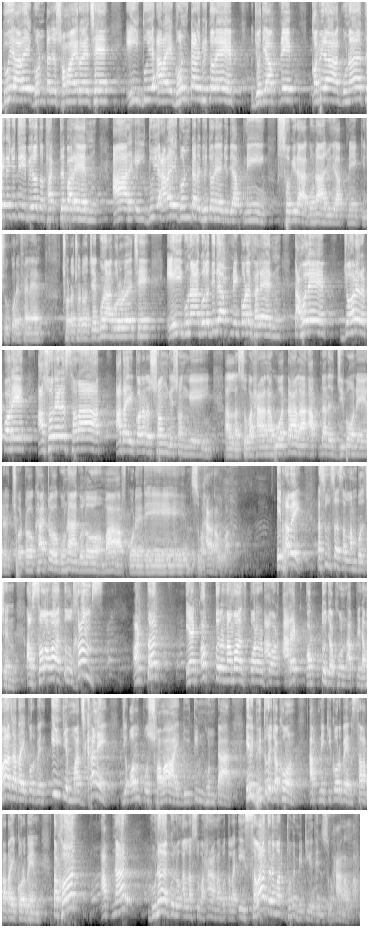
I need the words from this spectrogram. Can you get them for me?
দুই আড়াই ঘণ্টা যে সময় রয়েছে, এই দুই আড়াই ঘণ্টার ভিতরে যদি আপনি কবিরা গুনাহ থেকে যদি বিরত থাকতে পারেন, আর এই দুই আড়াই ঘণ্টার ভিতরে যদি আপনি সগিরা গুণা যদি আপনি কিছু করে ফেলেন। ছোট ছোট যে গুণাগুলো রয়েছে এই গুণাগুলো যদি আপনি করে ফেলেন, তাহলে জহরের পরে আসরের সালাত আদায় করার সঙ্গে সঙ্গে আল্লাহ সুবাহানা আপনার জীবনের ছোটখাটো গুণাগুলো মাফ করে দেন। সুবাহান আল্লাহ এভাবে রাসুল সাল্লাম বলছেন, আসসালাওয়াতুল খামস অর্থাৎ এক অক্তর নামাজ পড়ার পর আরেক অক্ত যখন আপনি নামাজ আদায় করবেন এই যে মাঝখানে যে অল্প সময় দুই তিন ঘণ্টা এর ভিতরে যখন আপনি কি করবেন? সালাত আদায় করবেন। তখন আপনার গুনাহগুলো আল্লাহ সুবাহান এই সালাতের মাধ্যমে মিটিয়ে দিন সুবাহান আল্লাহ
